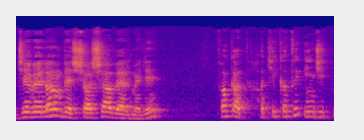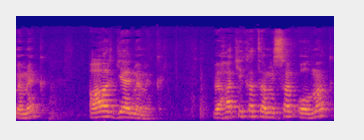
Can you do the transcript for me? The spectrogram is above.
cevelan ve şaşa vermeli. Fakat hakikati incitmemek, ağır gelmemek ve hakikata misal olmak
